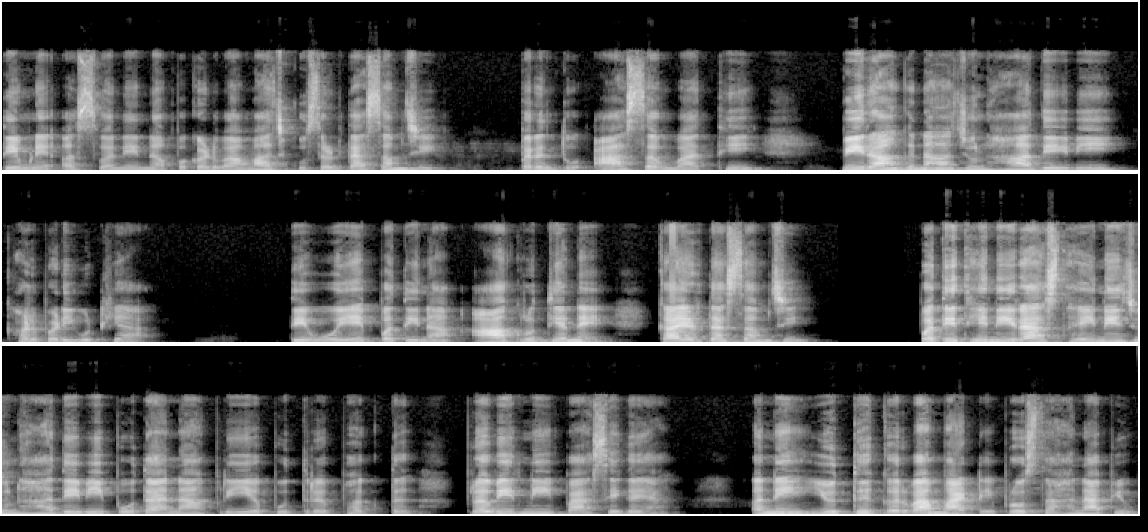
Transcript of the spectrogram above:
તેમણે અશ્વને ન પકડવામાં જ કુશળતા સમજી. પરંતુ આ સંવાદથી વીરાંગના જુન્હાદેવી ખળભળી ઉઠ્યા. તેઓએ પતિના આ કૃત્યને કાયરતા સમજી. પતિથી નિરાશ થઈને જુન્હાદેવી પોતાના પ્રિય પુત્ર ભક્ત પ્રવીરની પાસે ગયા અને યુદ્ધ કરવા માટે પ્રોત્સાહન આપ્યું.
